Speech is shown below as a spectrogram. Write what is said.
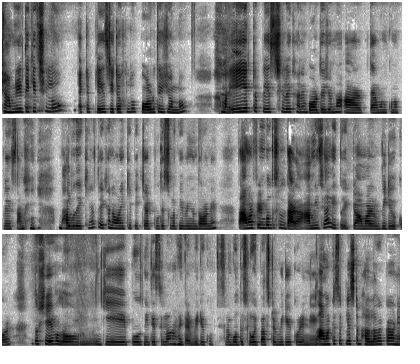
সামনের দিকে ছিল একটা প্লেস যেটা হলো বড়দের জন্য। মানে এই একটা প্লেস ছিল এখানে বড়দের জন্য, আর তেমন কোনো প্লেস আমি ভালো দেখি না তো এখানে অনেকেই পিকচার তুলতেছিলো বিভিন্ন ধরনের। তা আমার ফ্রেন্ড বলতেছিল, দাঁড়া, আমি যাই তো একটু আমার ভিডিও কর। তো সে হলো গিয়ে পোজ নিতেছিল, আমি তার ভিডিও করতেছিলাম। বলতেছিল, ওই পাশটা ভিডিও করে নে। আমার কাছে প্লেসটা ভালো লাগার কারণে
